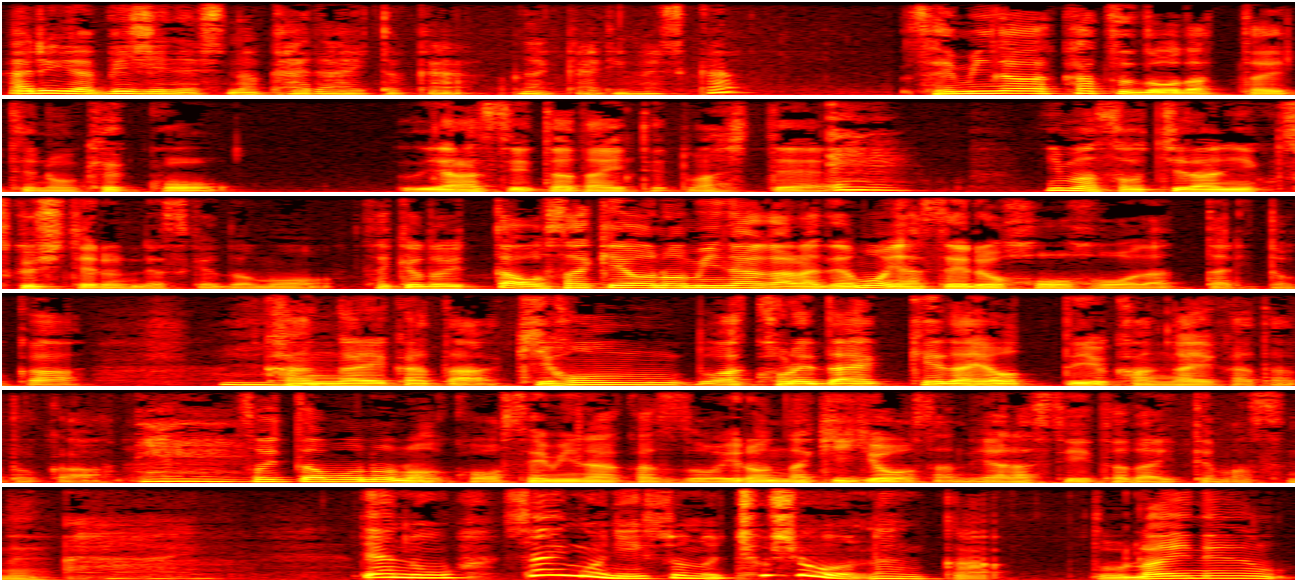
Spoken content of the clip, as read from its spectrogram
あるいはビジネスの課題とか、何かありますか？セミナー活動だったりっていうのを結構やらせていただいてまして、ええ。今そちらに尽くしてるんですけども、先ほど言ったお酒を飲みながらでも痩せる方法だったりとか、考え方、基本はこれだけだよっていう考え方とか、ええそういったもののこうセミナー活動をいろんな企業さんでやらせていただいてますね。はい。で、あの、最後にその著書なんか、と来年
